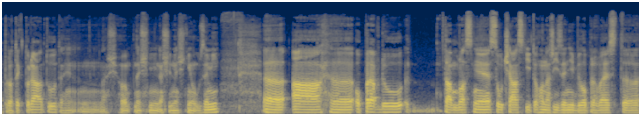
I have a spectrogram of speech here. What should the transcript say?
protektorátu, tedy našeho dnešní, naši dnešního území. A opravdu tam vlastně součástí toho nařízení bylo provést eh,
